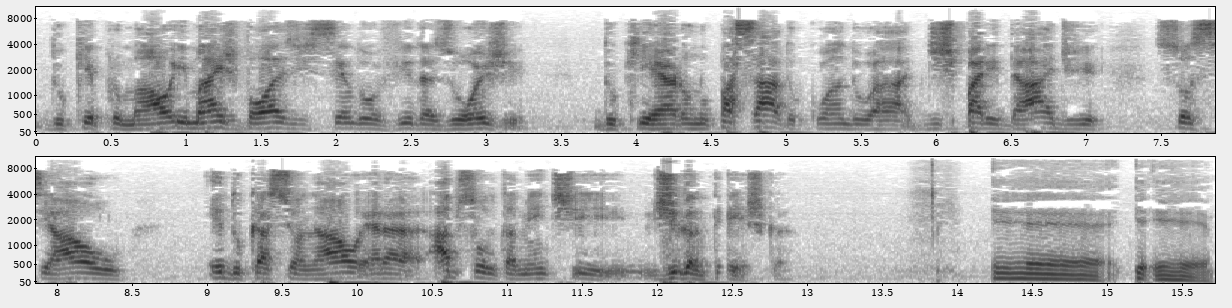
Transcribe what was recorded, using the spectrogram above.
do que para o mal e mais vozes sendo ouvidas hoje do que eram no passado, quando a disparidade social, educacional era absolutamente gigantesca. É, é, é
